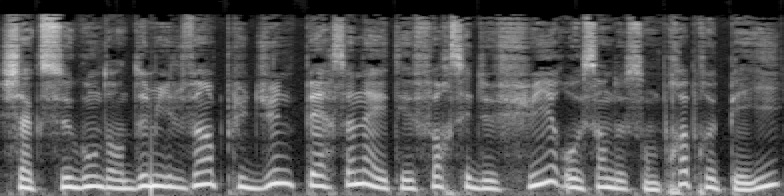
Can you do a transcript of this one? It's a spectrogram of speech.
Chaque seconde en 2020, plus d'une personne a été forcée de fuir au sein de son propre pays.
